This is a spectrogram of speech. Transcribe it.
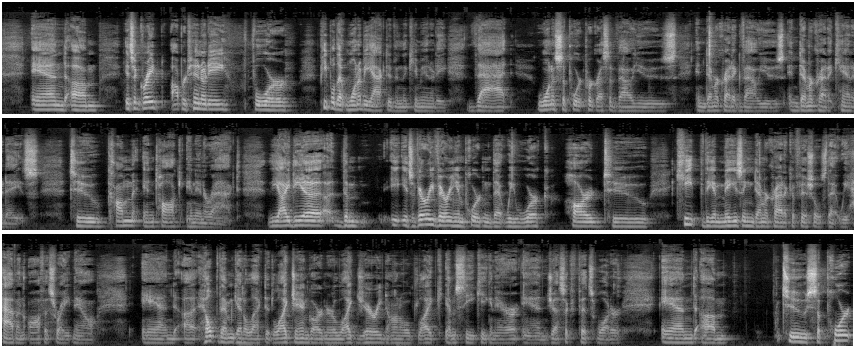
and um, it's a great opportunity for people that want to be active in the community that want to support progressive values and democratic values and democratic candidates to come and talk and interact. The idea, the it's very very important that we work hard to keep the amazing democratic officials that we have in office right now and uh, help them get elected, like Jan Gardner, like Jerry Donald, like MC Keegan Ayer, and Jessica Fitzwater, and um, to support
